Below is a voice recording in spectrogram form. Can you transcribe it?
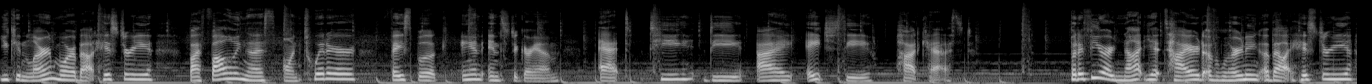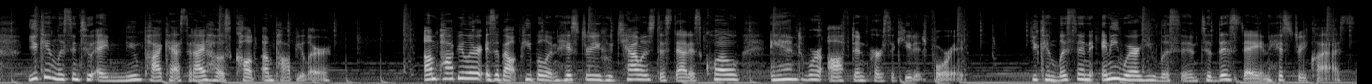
You can learn more about history by following us on Twitter, Facebook, and Instagram at TDIHC Podcast. But if you are not yet tired of learning about history, you can listen to a new podcast that I host called Unpopular. Unpopular is about people in history who challenged the status quo and were often persecuted for it. You can listen anywhere you listen to this day in history class.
